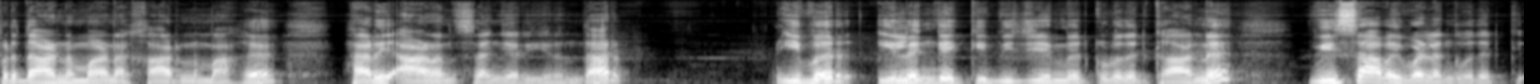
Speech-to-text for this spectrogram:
பிரதானமான காரணமாக ஹரி ஆனந்த் சங்கர் இருந்தார். இவர் இலங்கைக்கு விஜயம் மேற்கொள்வதற்கான விசாவை வழங்குவதற்கு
